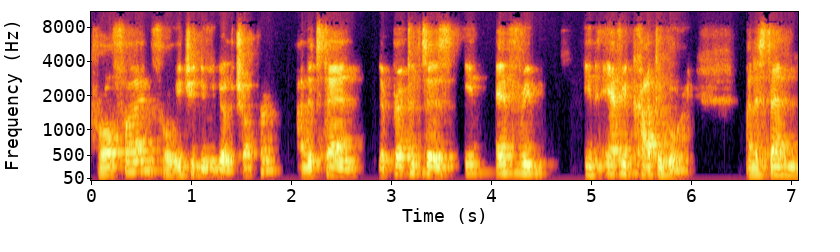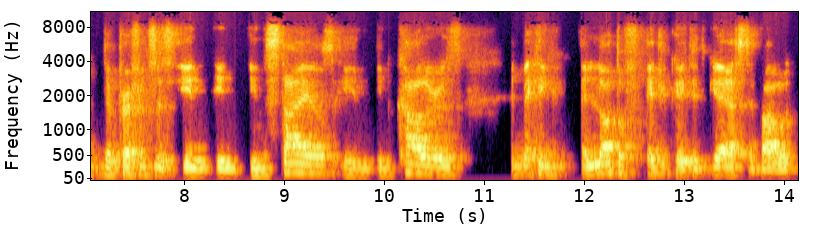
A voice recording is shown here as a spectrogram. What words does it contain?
profile for each individual shopper, understand the preferences in every in every category, understand their preferences in, in, in styles, in, in colors, and making a lot of educated guess about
